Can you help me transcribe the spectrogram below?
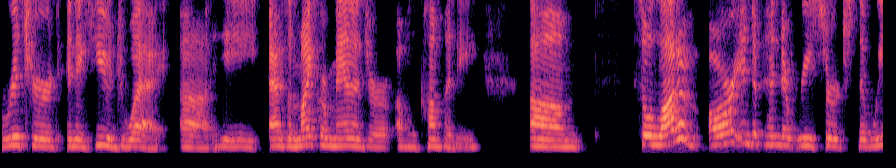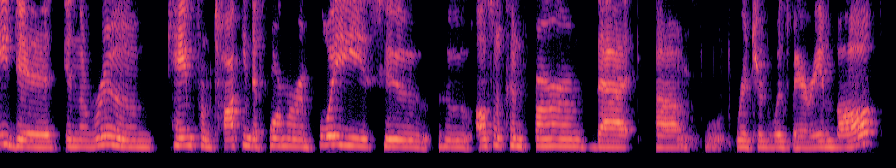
Richard in a huge way. Uh, he, as a micromanager of the company. Um, so a lot of our independent research that we did in the room came from talking to former employees who who also confirmed that um, Richard was very involved.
